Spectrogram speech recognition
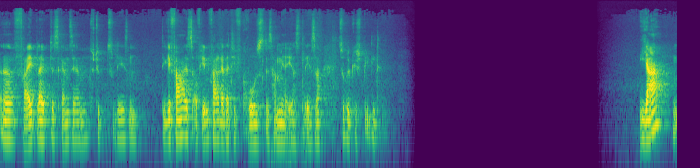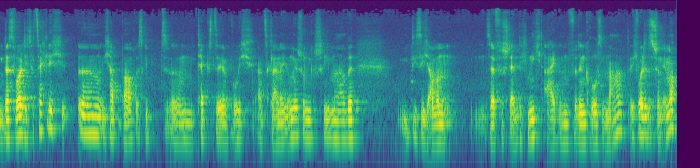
äh, frei bleibt, das Ganze am Stück zu lesen. Die Gefahr ist auf jeden Fall relativ groß, das haben mir Erstleser zurückgespiegelt. Ja, das wollte ich tatsächlich. Äh, ich habe auch, es gibt ähm, Texte, wo ich als kleiner Junge schon geschrieben habe, die sich aber selbstverständlich nicht eignen für den großen Markt. Ich wollte das schon immer.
